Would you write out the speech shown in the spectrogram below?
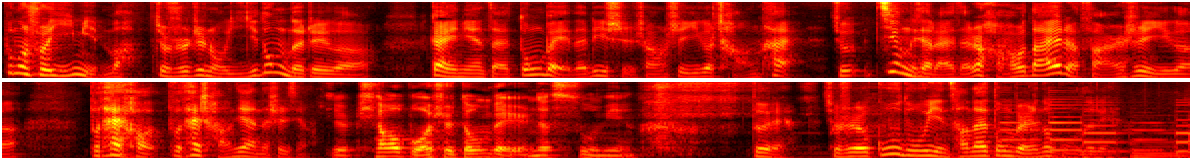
不能说移民吧，就是这种移动的这个概念，在东北的历史上是一个常态。就静下来在这好好待着，反而是一个不太好、不太常见的事情。就是漂泊是东北人的宿命。对，就是孤独隐藏在东北人的骨子里。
